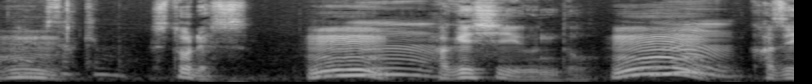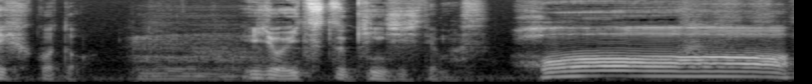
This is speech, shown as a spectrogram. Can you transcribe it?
うん。お酒も。ストレスうん。激しい運動、うん、うん。風邪ひくこと以上5つ禁止してます。は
